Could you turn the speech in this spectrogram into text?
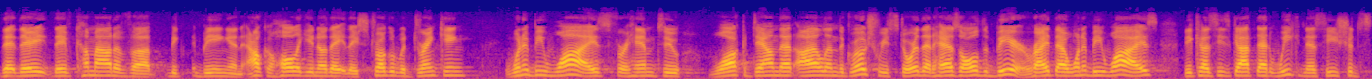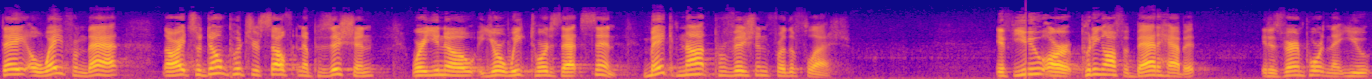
they, they, they've come out of uh, be, being an alcoholic, you know, they, they struggled with drinking, wouldn't it be wise for him to walk down that aisle in the grocery store that has all the beer, right? That wouldn't be wise because he's got that weakness. He should stay away from that. All right, so don't put yourself in a position where you know you're weak towards that sin. Make not provision for the flesh. If you are putting off a bad habit, it is very important that you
